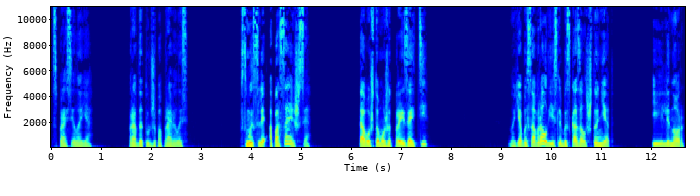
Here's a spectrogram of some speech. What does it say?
спросила я. Правда, тут же поправилась. В смысле, опасаешься? Того, что может произойти? Но я бы соврал, если бы сказал, что нет. И, Ленор,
